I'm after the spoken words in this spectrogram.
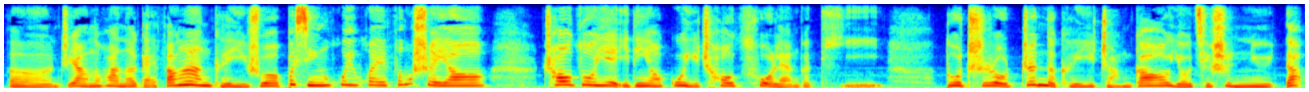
嗯，这样的话呢，改方案可以说不行，会坏风水哦。抄作业一定要故意抄错两个题，多吃肉真的可以长高，尤其是女的。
